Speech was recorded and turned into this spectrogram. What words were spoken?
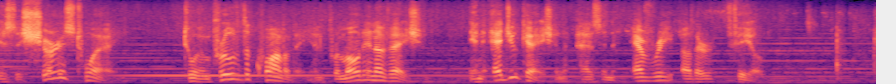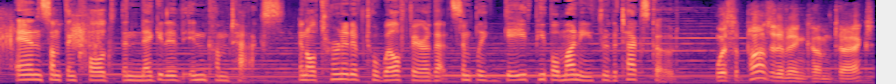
is the surest way to improve the quality and promote innovation in education as in every other field and something called the negative income tax, an alternative to welfare that simply gave people money through the tax code. With the positive income tax,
